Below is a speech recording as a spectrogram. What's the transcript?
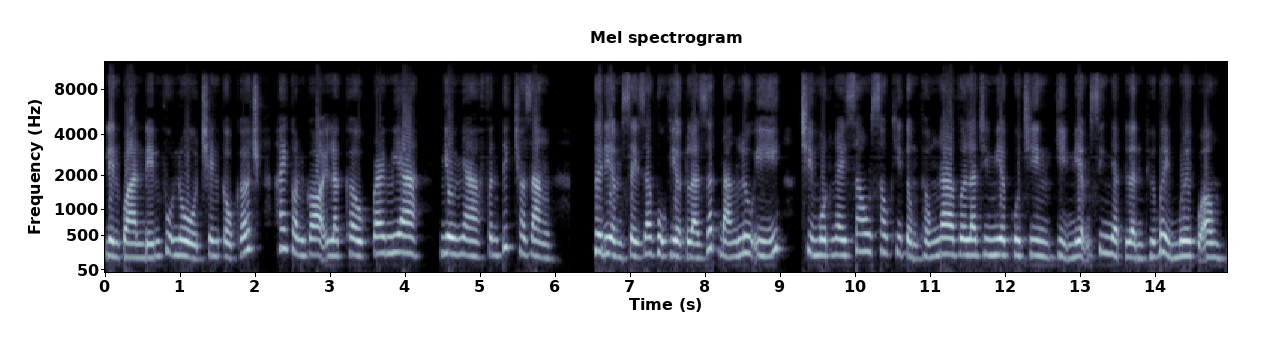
Liên quan đến vụ nổ trên cầu Kerch hay còn gọi là cầu Crimea, nhiều nhà phân tích cho rằng thời điểm xảy ra vụ việc là rất đáng lưu ý, chỉ một ngày sau sau khi Tổng thống Nga Vladimir Putin kỷ niệm sinh nhật lần thứ 70 của ông.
